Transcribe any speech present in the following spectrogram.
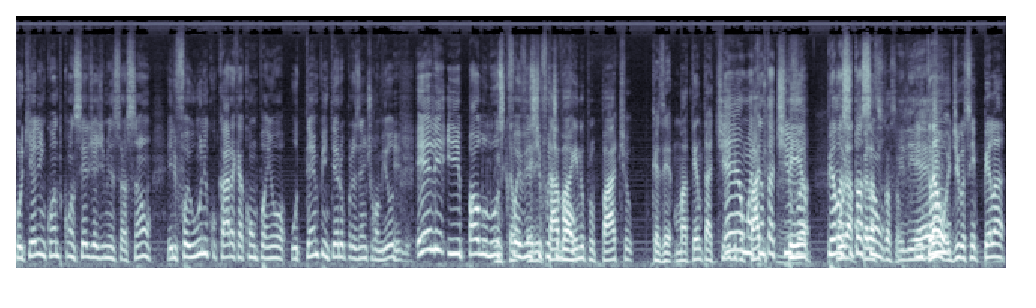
Porque ele, enquanto conselho de administração, ele foi o único cara que acompanhou o tempo inteiro o presidente Romildo. Ele, ele e Paulo Luz, então, que foi vice de futebol. Ele estava indo para o pátio, quer dizer, uma tentativa é, uma tentativa pela, situação. Pela situação. Ele é... Então, eu digo assim, pela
